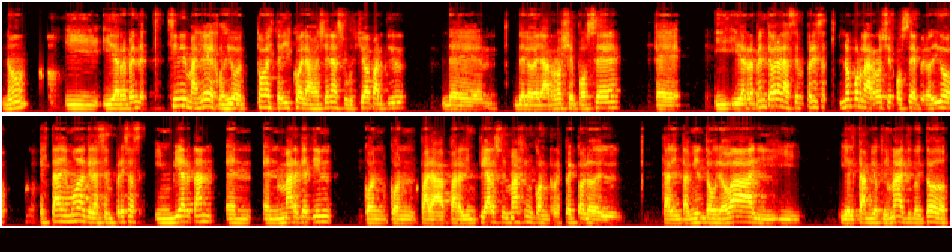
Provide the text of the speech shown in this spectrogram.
¿no? Y, de repente, sin ir más lejos, digo, todo este disco de las ballenas surgió a partir de, lo de la Roche Posay, eh, y, de repente ahora las empresas, no por la Roche Posay, pero digo, está de moda que las empresas inviertan en, marketing con, para, para, limpiar su imagen con respecto a lo del calentamiento global y, y el cambio climático y todo.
